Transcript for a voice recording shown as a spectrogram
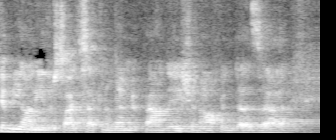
Can be on either side. Second Amendment Foundation often does that.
